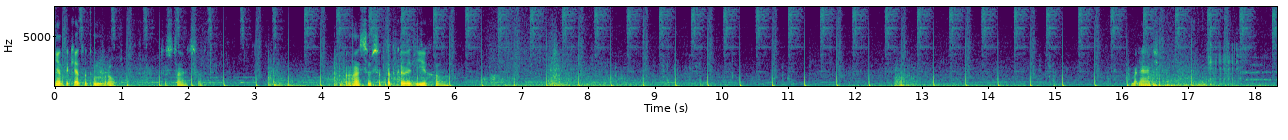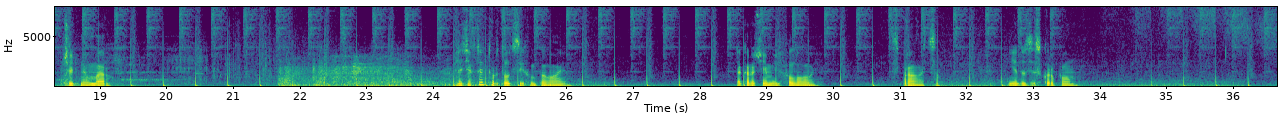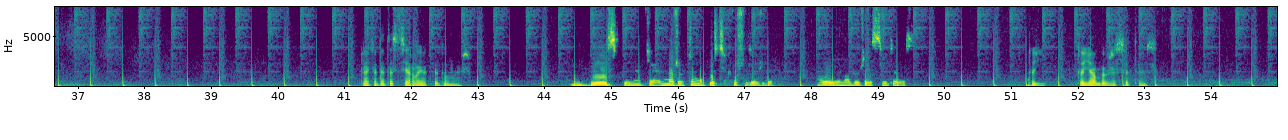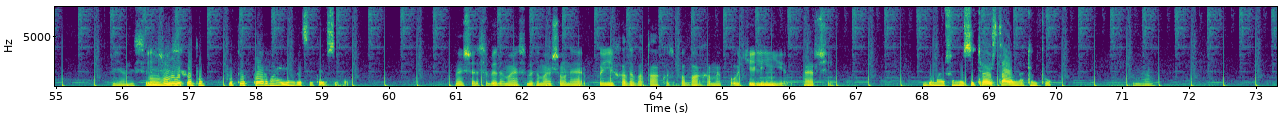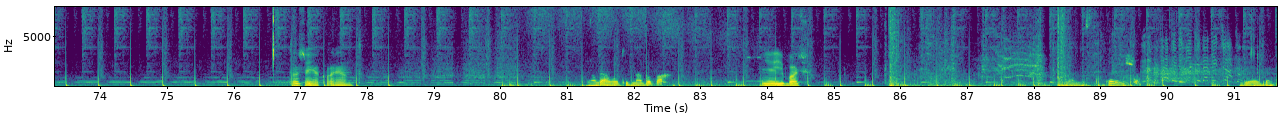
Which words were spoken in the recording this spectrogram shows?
Ні, так я тут умру. То 100%. Ага, 75 від'їхала. Блять. Чуть не вмер. Блять, як той туртл всіх вбиває? Та короче, Еміль фоловий. Справиться. Їду зі скорпом. Блять, а де та стерва, як ти думаєш? Без поняття. Може в тому кустику, що завжди. Але вона б вже засвітилась. То, то я би вже світився. Я не свічу. Ну, їхав по, по ту сторону і він засвітився. Знаєш, я собі думаю, я собі думаю, що вони поїхали в атаку з бабахами по тій лінії першій. Думаю, що ми всі троє стали на кемпу. Да. Тоже як варіант. Ну да, от одна бабаха. Я її бачу. Нам не. Добре.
